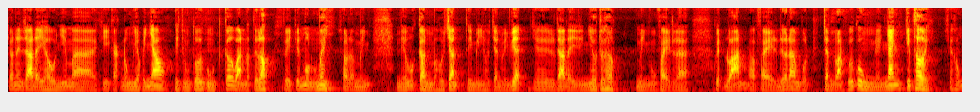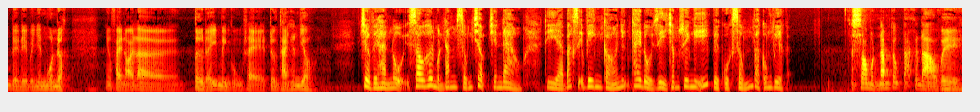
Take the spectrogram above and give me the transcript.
Cho nên ra đấy hầu như mà khi các đồng nghiệp với nhau thì chúng tôi cũng cơ bản là tự lập về chuyên môn của mình. Sau đó mình, nếu mà cần mà hội trận thì mình hội trận bệnh viện, chứ ra đấy nhiều trường hợp mình cũng phải là quyết đoán và phải đưa ra một chẩn đoán cuối cùng nhanh, kịp thời, chứ không thể để bệnh nhân muộn được. Nhưng phải nói là từ đấy mình cũng sẽ trưởng thành hơn nhiều. Trở về Hà Nội sau hơn một năm sống chậm trên đảo, thì à, bác sĩ Vinh có những thay đổi gì trong suy nghĩ về cuộc sống và công việc? Sau một năm công tác ở đảo về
